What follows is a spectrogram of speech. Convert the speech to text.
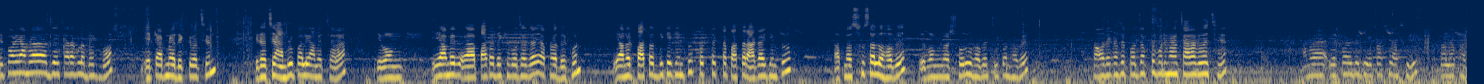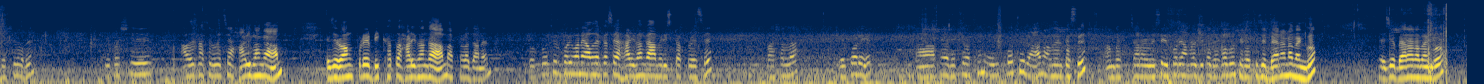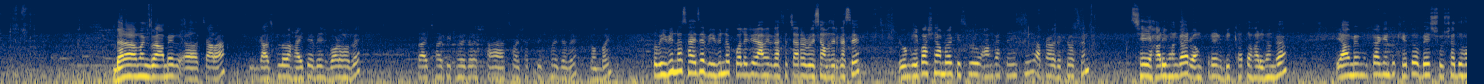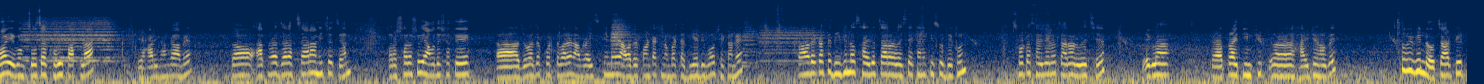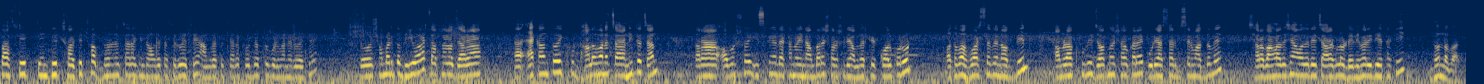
এরপরে আমরা যে চারাগুলো দেখব, এটা আপনারা দেখতে পাচ্ছেন, এটা হচ্ছে আম্রপালি আমের চারা। এবং এই আমের পাতা দেখে বোঝা যায়, আপনারা দেখুন। এই আমের পাতার দিকে কিন্তু প্রত্যেকটা পাতার আগায় কিন্তু আপনার সুসালো হবে এবং সরু হবে, চিকন হবে। তো আমাদের কাছে পর্যাপ্ত পরিমাণে চারা রয়েছে। আমরা এরপরে যদি এপাশে আসি, তাহলে আপনারা দেখতে পাবেন। এপাশে আমাদের কাছে রয়েছে হাড়িভাঙ্গা আম। এই যে রংপুরের বিখ্যাত হাড়িভাঙ্গা আম, আপনারা জানেন। তো প্রচুর পরিমাণে আমাদের কাছে হাড়িভাঙ্গা আমের স্টক রয়েছে মাসাল্লাহ এরপরে আপনারা দেখতে পাচ্ছেন, এই প্রচুর আম আমাদের কাছে। আম গাছের চারা রয়েছে, এরপরে আমরা যেটা দেখাবো সেটা হচ্ছে যে ব্যানানা ম্যাঙ্গো। এই যে ব্যানানা ম্যাঙ্গো। ব্যানানা ম্যাঙ্গো আমের চারা। গাছগুলো হাইটে বেশ বড় হবে। প্রায় ছয় ফিট হয়ে যাবে ছয় সাত ফিট হয়ে যাবে লম্বাই তো বিভিন্ন সাইজের বিভিন্ন কোয়ালিটির আমের গাছের চারা রয়েছে আমাদের কাছে। এবং এ পাশে আমরা কিছু আম গাছ রেখেছি আপনারা দেখতে পাচ্ছেন। সেই হাড়িভাঙ্গা, রংপুরের বিখ্যাত হাড়িভাঙ্গা। এই আমটা কিন্তু খেতেও বেশ সুস্বাদু হয় এবং চোচা খুবই পাতলা, এই হাড়িভাঙ্গা আমের। তো আপনারা যারা চারা নিতে চান, তারা সরাসরি আমাদের সাথে যোগাযোগ করতে পারেন। আমরা স্ক্রিনে আমাদের কন্ট্যাক্ট নাম্বারটা দিয়ে দিব সেখানে। তো আমাদের কাছে বিভিন্ন সাইজের চারা রয়েছে। এখানে কিছু দেখুন, ছোট সাইজেরও চারা রয়েছে। এগুলা প্রায় তিন ফিট হাইটে হবে। তো বিভিন্ন, চার ফিট পাঁচ ফিট তিন ফিট ছয় ফিট সব ধরনের চারা কিন্তু আমাদের কাছে রয়েছে। আম গাছের চারা পর্যাপ্ত পরিমাণে রয়েছে। তো সম্মানিত ভিউয়ার্স আপনারা যারা একান্তই খুব ভালো মানের চারা নিতে চান, তারা অবশ্যই স্ক্রিনে দেখানো এই নাম্বারে সরাসরি আমাদেরকে কল করুন অথবা হোয়াটসঅ্যাপে নক দিন। আমরা খুবই যত্ন সহকারে কুরিয়ার সার্ভিসের মাধ্যমে সারা বাংলাদেশে আমাদের এই চারাগুলো ডেলিভারি দিয়ে থাকি। ধন্যবাদ।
